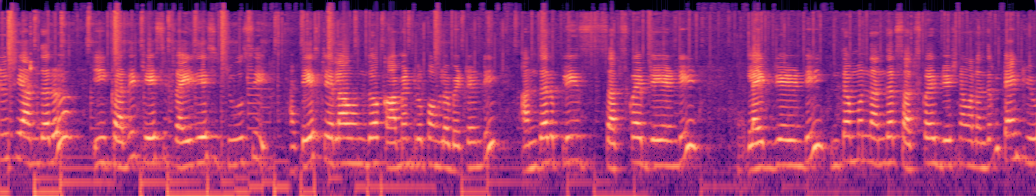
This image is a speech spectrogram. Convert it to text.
చూసి అందరూ ఈ కర్రీ చేసి ట్రై చేసి చూసి ఆ టేస్ట్ ఎలా ఉందో కామెంట్ రూపంలో పెట్టండి. అందరూ ప్లీజ్ సబ్స్క్రైబ్ చేయండి లైక్ చేయండి. ఇంతకుముందు అందరు సబ్స్క్రైబ్ చేసిన వాళ్ళందరికీ థ్యాంక్ యూ.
